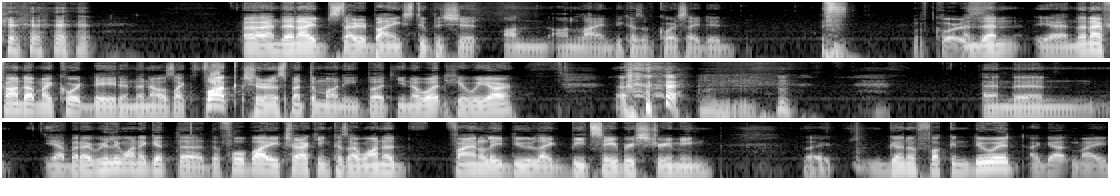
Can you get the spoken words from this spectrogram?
uh, and then i started buying stupid shit on online because of course i did. Of course. and then yeah and then i found out my court date and then i was like fuck shouldn't have spent the money but you know what? Here we are and then yeah but i really want to get the the full body tracking because i want to finally do like beat saber streaming like gonna fucking do it i got my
